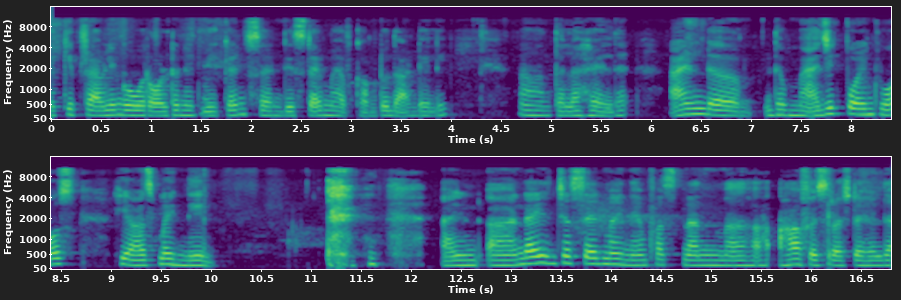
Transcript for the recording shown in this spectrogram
I keep travelling over alternate weekends and this time I have come to Dandeli ಅಂತೆಲ್ಲ ಹೇಳಿದೆ. And the magic point was he ಆಸ್ my name and and I just said my name first ನನ್ನ ಹಾಫ್ ಹೆಸರು ಅಷ್ಟೇ ಹೇಳಿದೆ,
